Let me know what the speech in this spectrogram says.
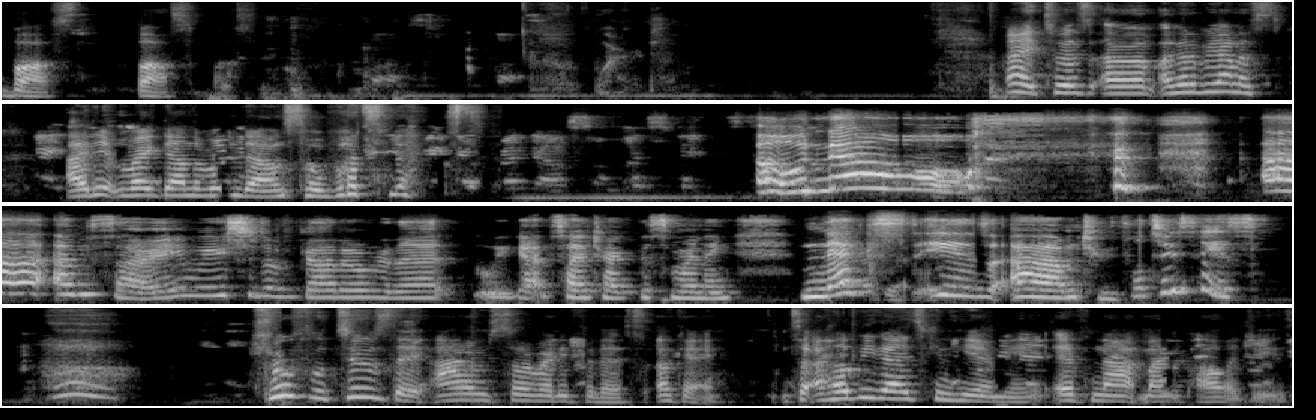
Boss. Boss. Boss. Word. All right, Twiz. Um, I'm gonna be honest. I didn't write down the rundown. So what's next? Oh no! Uh, I'm sorry. We should have gone over that. We got sidetracked this morning. Next is um, Truthful Tuesdays. Truthful Tuesday. I'm so ready for this. Okay. so I hope you guys can hear me. If not, my apologies.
